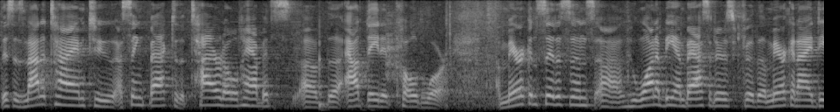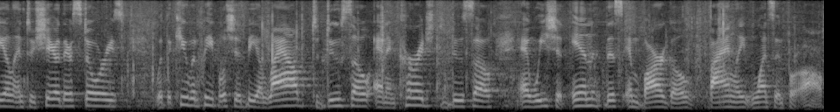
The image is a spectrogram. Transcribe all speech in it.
This is not a time to uh, sink back to the tired old habits of the outdated Cold War. American citizens uh, who want to be ambassadors for the American ideal and to share their stories with the Cuban people should be allowed to do so and encouraged to do so. And we should end this embargo finally once and for all.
